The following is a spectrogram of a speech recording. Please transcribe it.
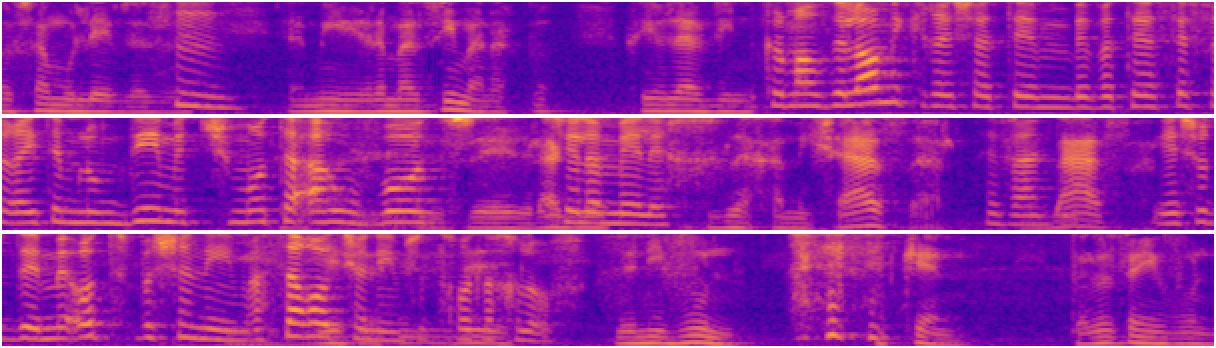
לא שמו לב לזה. Hmm. מרמזים אנחנו יכולים להבין. כלומר, זה לא המקרה שאתם בבתי הספר הייתם לומדים את שמות האהובות זה רק של המלך. עשר, הבנתי. ארבע עשר. יש עוד אה, מאות בשנים, עשרות שנים שצריכות זה- לחלוף. לניוון, כן, תולדות הניוון.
